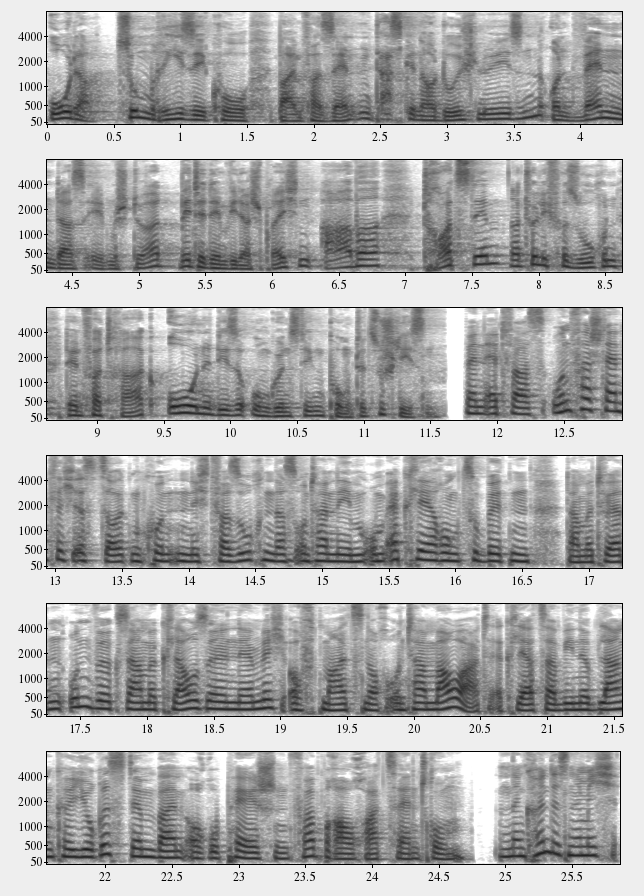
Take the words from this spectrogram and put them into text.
oder zum Risiko beim Versenden? Das genau durchlesen und wenn das eben stört, bitte dem widersprechen, aber trotzdem natürlich versuchen, den Vertrag ohne diese ungünstigen Punkte zu schließen. Wenn etwas unverständlich ist, sollten Kunden nicht versuchen, das Unternehmen um Erklärung zu bitten. Damit werden unwirksame Klauseln nämlich oftmals noch untermauert, erklärt Sabine Blanke, Juristin beim Europäischen Verbraucherzentrum. Und dann könnte es nämlich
